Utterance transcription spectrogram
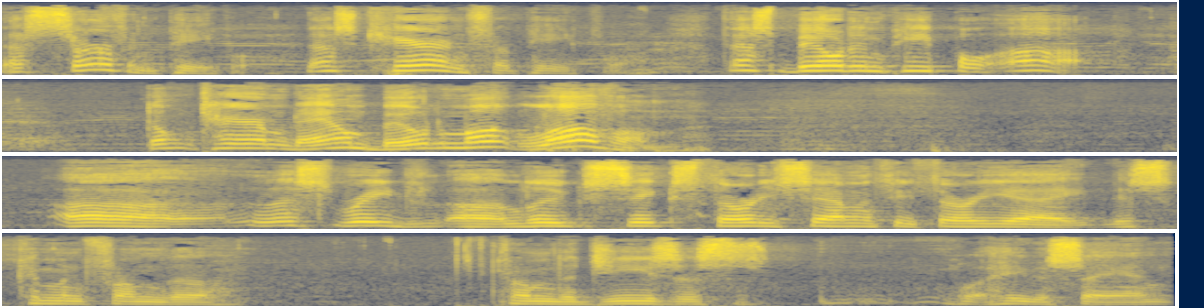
That's serving people. That's caring for people. That's building people up. Don't tear them down, build them up, love them. Uh, let's read uh, Luke 6, 37 through 38. This is coming from the, from the Jesus, what he was saying.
